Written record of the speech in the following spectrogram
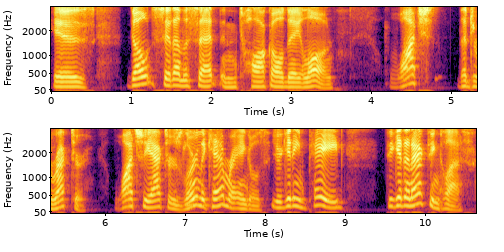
is don't sit on the set and talk all day long. Watch the director, watch the actors, mm-hmm. learn the camera angles. You're getting paid to get an acting class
